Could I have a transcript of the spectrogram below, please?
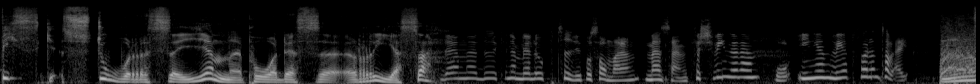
fisk storsejen på dess eh, resa? Den eh, dyker nämligen upp tidigt på sommaren men sen försvinner den och ingen vet var den tar vägen. Mm,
